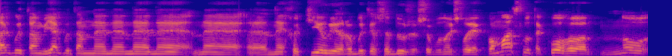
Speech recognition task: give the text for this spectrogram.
Так би там, як би там не не, не, не, не, е, не хотіли робити все дуже, щоб воно йшло як по маслу, такого ну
